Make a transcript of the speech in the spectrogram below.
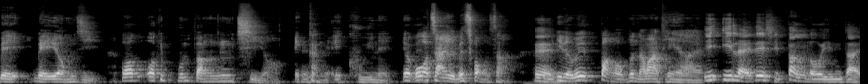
袂袂用字。我我去本房间试哦，会干会开呢，因为我知伊要创啥，伊就要放互阮阿嬷听诶。伊伊内底是放录音带，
